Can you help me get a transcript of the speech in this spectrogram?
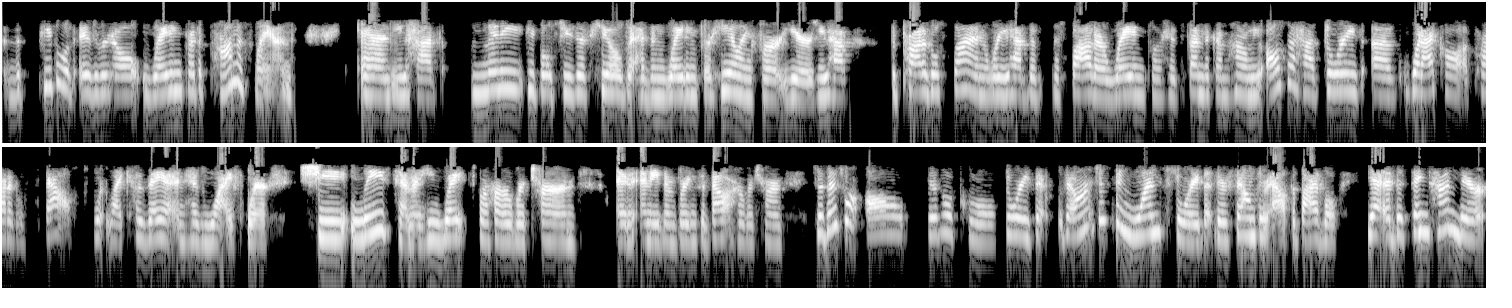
the people of Israel waiting for the promised land. And you have many people Jesus healed that had been waiting for healing for years. You have the prodigal son where you have the, the father waiting for his son to come home. You also have stories of what I call a prodigal spouse, like Hosea and his wife, where she leaves him and he waits for her return and, and even brings about her return. So those were all biblical stories that, that aren't just in one story, but they're found throughout the Bible. Yet at the same time, there are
